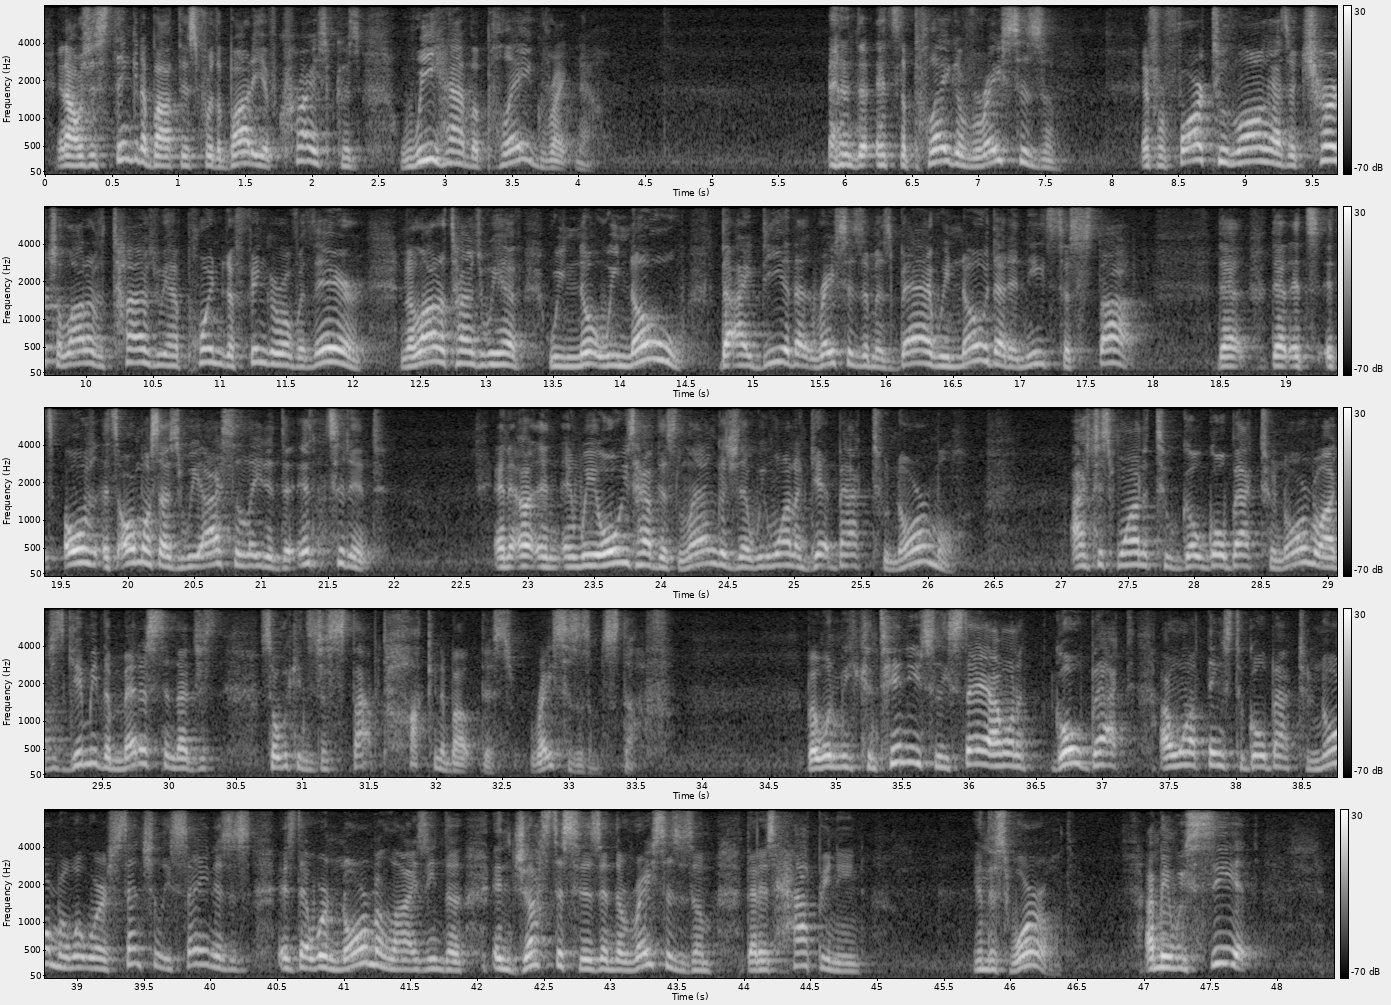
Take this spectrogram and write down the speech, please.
And I was just thinking about this for the body of Christ because we have a plague right now. And it's the plague of racism. And for far too long as a church, a lot of the times we have pointed a finger over there. And a lot of times we have we know we know the idea that racism is bad. We know that it needs to stop. That that it's it's it's almost as we isolated the incident and, uh, and, and we always have this language that we want to get back to normal. I just wanted to go, go back to normal. I just give me the medicine that just, so we can just stop talking about this racism stuff. But when we continuously say, I want to go back, I want things to go back to normal, what we're essentially saying is, is, is that we're normalizing the injustices and the racism that is happening in this world. I mean, we see it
